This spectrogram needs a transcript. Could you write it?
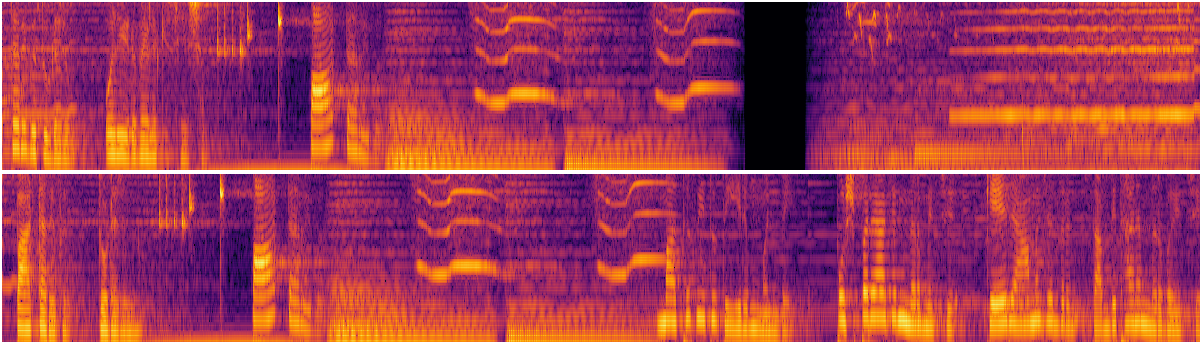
പാട്ടറിവ് തുടരും ഒരിടവേളയ്ക്ക് ശേഷം. പാട്ടറിവ്. പാട്ടറിവ് തുടരുന്നു. പാട്ടറിവ്. മധുവിധു തീരും മുൻപേ പുഷ്പരാജൻ നിർമ്മിച്ച് കെ രാമചന്ദ്രൻ സംവിധാനം നിർവഹിച്ച്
